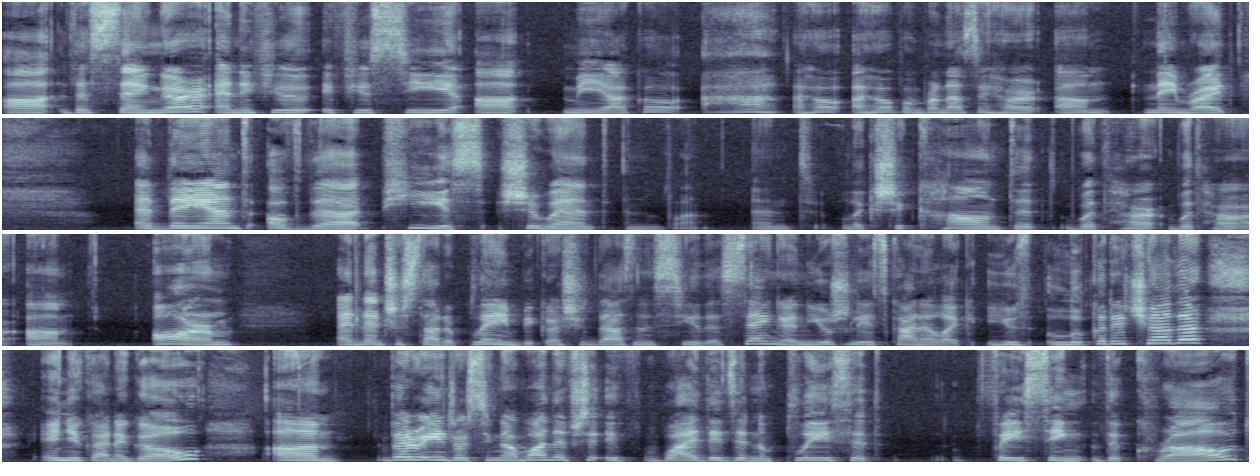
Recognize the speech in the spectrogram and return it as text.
uh, the singer. And if you if you see uh, Miyako, ah, I hope I hope I'm pronouncing her um, name right. At the end of the piece, she went and one and two, like she counted with her with her um, arm, and then she started playing because she doesn't see the singer. And usually it's kind of like you look at each other and you kind of go. Um, very interesting. I wonder if, she, if why they didn't place it facing the crowd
